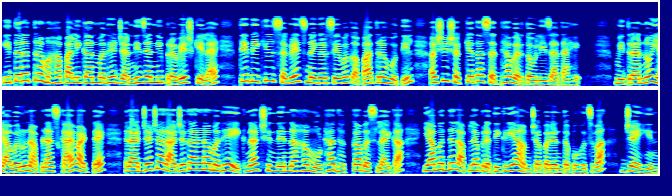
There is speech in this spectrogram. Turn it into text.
इतरत्र महापालिकांमध्ये ज्यांनी ज्यांनी प्रवेश केलाय ते देखील सगळेच नगरसेवक अपात्र होतील अशी शक्यता सध्या वर्तवली जात आहे. मित्रांनो यावरून आपणास काय वाटतंय? राज्याच्या राजकारणामध्ये एकनाथ शिंदेंना हा मोठा धक्का बसलाय का? याबद्दल आपल्या प्रतिक्रिया आमच्यापर्यंत पोहोचवा. जय हिंद.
